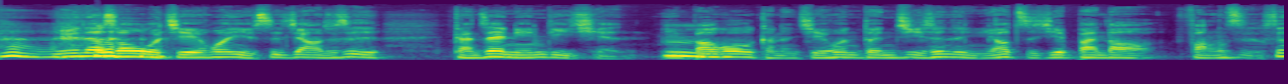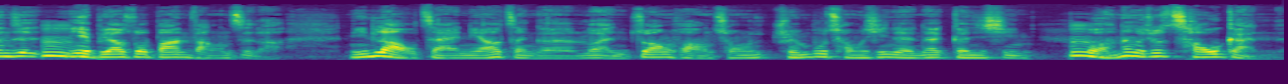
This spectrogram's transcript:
因为那时候我结婚也是这样，就是赶在年底前，你包括可能结婚登记，嗯、甚至你要直接搬到房子，甚至你也不要说搬房子了，嗯、你老宅你要整个软装潢重全部重新的那更新，哇，那个就是超赶的。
